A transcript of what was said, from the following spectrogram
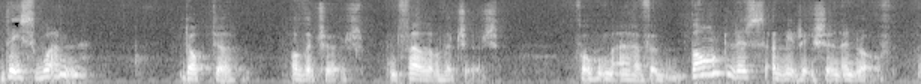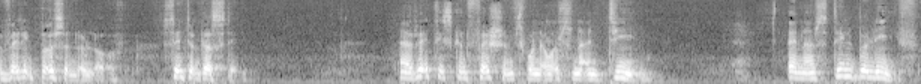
There's one doctor of the church and father of the church for whom I have a boundless admiration and love, a very personal love, St. Augustine. I read his confessions when I was 19 and I still believe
